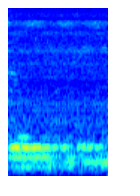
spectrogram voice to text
Mm-hmm.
